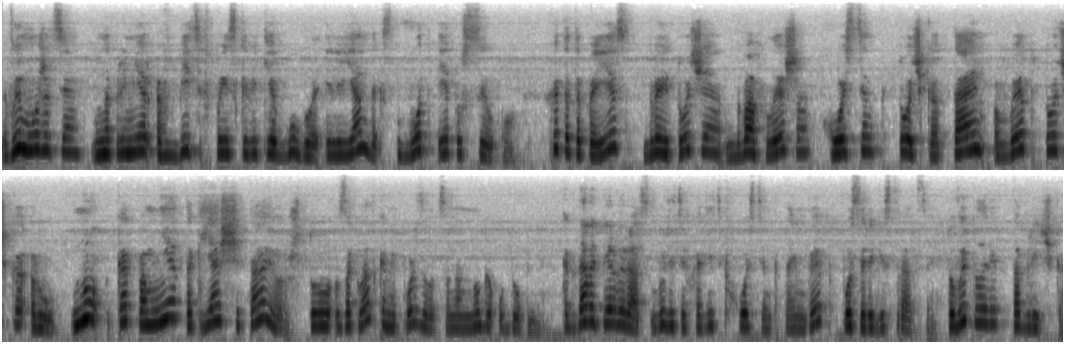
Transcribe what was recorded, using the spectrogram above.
вы можете, например, вбить в поисковике Google или Яндекс вот эту ссылку. https двоеточие два флеша хостинг .timeweb.ru Ну, как по мне, так я считаю, что закладками пользоваться намного удобнее. Когда вы первый раз будете входить в хостинг TimeWeb после регистрации, то выплывет табличка.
